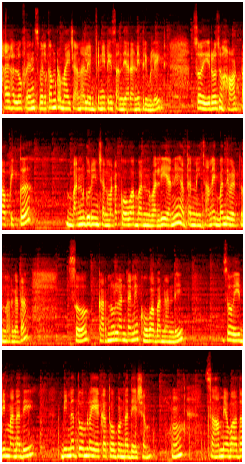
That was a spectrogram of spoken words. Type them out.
Hi hello friends welcome to my channel infinity Sandhyarani triple eight so ఈరోజు హాట్ టాపిక్ బన్ గురించి అనమాట కోవా బన్ వలి అని అతన్ని చాలా ఇబ్బంది పెడుతున్నారు కదా. సో కర్నూలు అంటేనే కోవా బన్ అండి. సో ఇది మనది భిన్నత్వంలో ఏకత్వం ఉన్న దేశం. Hmm? సామ్యవాద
